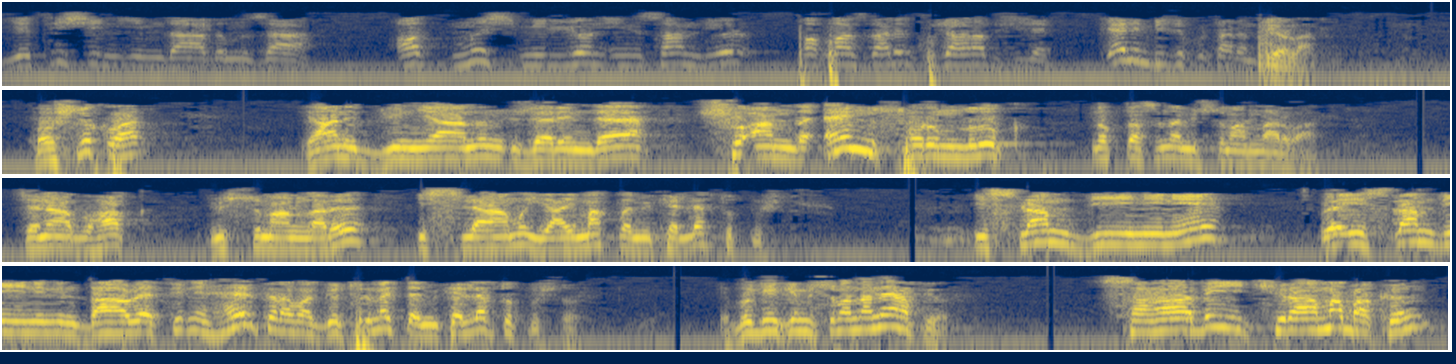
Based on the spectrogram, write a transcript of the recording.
yetişin imdadımıza 60 milyon insan diyor papazların kucağına düşecek. Gelin bizi kurtarın diyorlar. Boşluk var. Yani dünyanın üzerinde şu anda en sorumluluk noktasında Müslümanlar var. Cenab-ı Hak Müslümanları İslam'ı yaymakla mükellef tutmuştur. İslam dinini ve İslam dininin davetini her tarafa götürmekle mükellef tutmuştur. E bugünkü Müslümanlar ne yapıyor? Sahabe-i kirama bakın,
